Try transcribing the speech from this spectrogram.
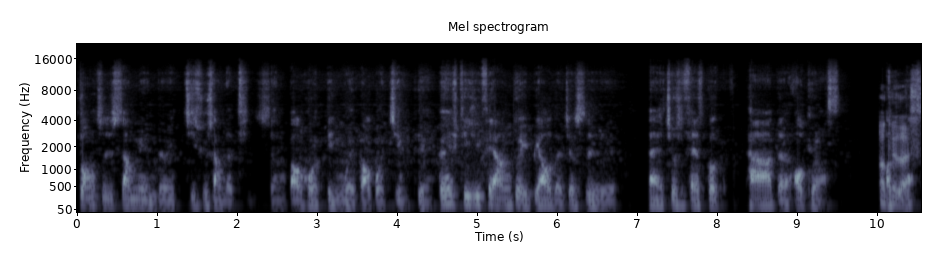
装置上面的技术上的提升，包括定位，包括镜片，跟 HTC 非常对标的就是，呃，就是 Facebook 它的 Oculus。Oculus，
